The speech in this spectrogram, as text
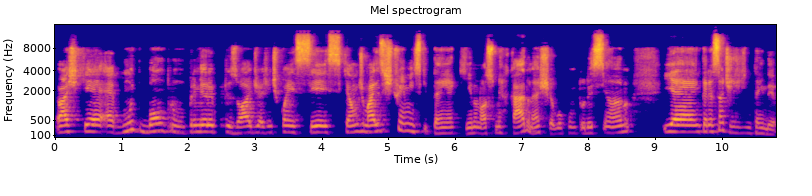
Eu acho que é, é muito bom para um primeiro episódio a gente conhecer esse, que é um dos mais streamings que tem aqui no nosso mercado, né? Chegou com tudo esse ano e é interessante a gente entender.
